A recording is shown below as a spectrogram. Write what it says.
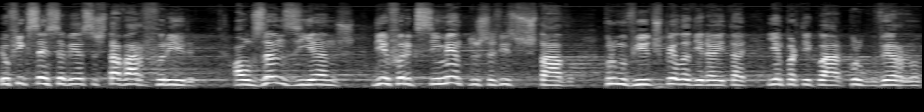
eu fico sem saber se estava a referir aos anos e anos de enfraquecimento dos serviços de Estado promovidos pela direita e, em particular, por governo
